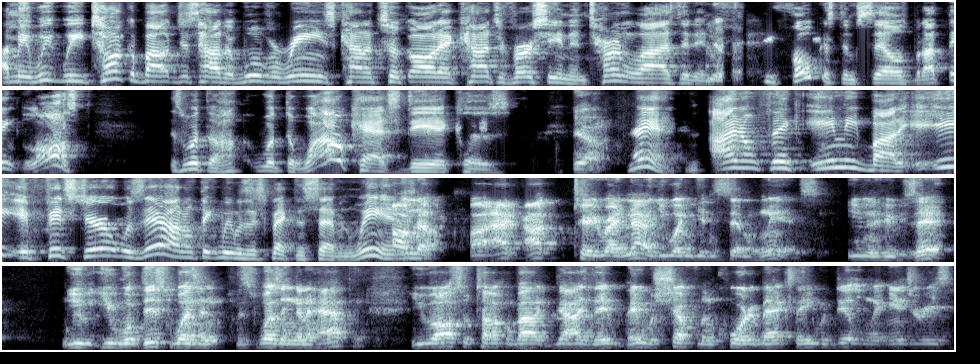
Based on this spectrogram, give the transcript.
I mean, we we talk about just how the Wolverines kind of took all that controversy and internalized it and refocused themselves. But I think lost is what the what the Wildcats did because yeah. Man, I don't think anybody, if Fitzgerald was there, I don't think we was expecting seven wins. Oh no, I I tell you right now, you wasn't getting seven wins even if he was there. You you this wasn't this wasn't going to happen. You also talk about guys they they were shuffling quarterbacks. They were dealing with injuries.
